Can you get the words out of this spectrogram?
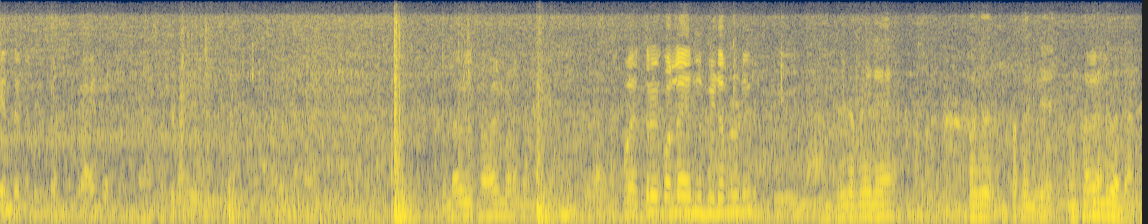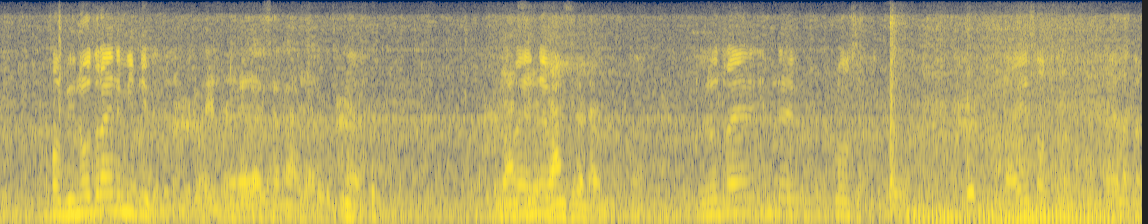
ചേപ്പി എല്ലാവരും സഹായം വേണം. അപ്പോൾ എത്ര കൊല്ലമായിരുന്നു പി ഡബ്ല്യു ഡി ഞാൻ വീരവിളിയിൽ മുപ്പത് മുപ്പത്തഞ്ച് മുപ്പത്തിരണ്ട് കൊല്ലം. അപ്പോൾ വിനോദ് റായിനെ മീറ്റ് ചെയ്തു? വിനോദ് റായിന്റെ ക്ലോസ് ഐ എസ് ഓഫീസറാണ് അയാളൊക്കെ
